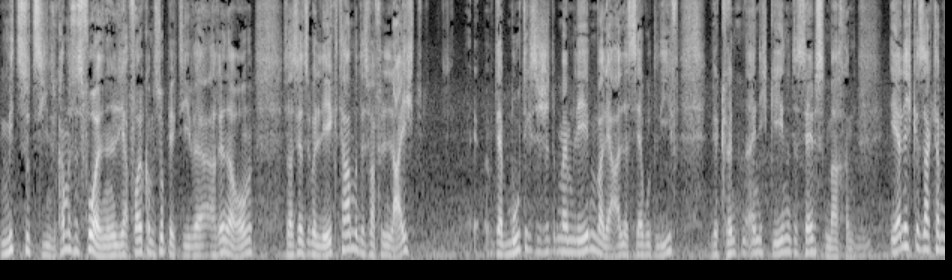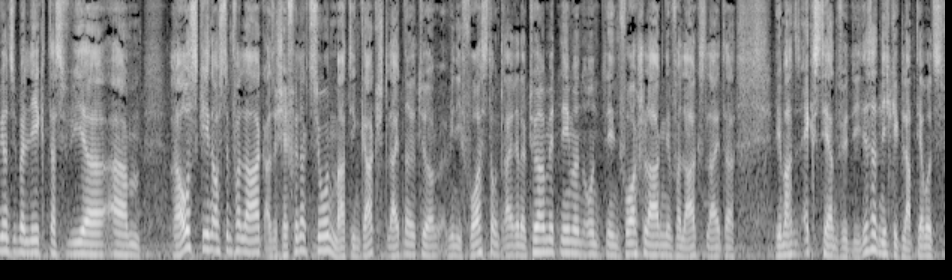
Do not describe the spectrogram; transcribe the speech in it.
mitzuziehen. So kann man sich das vorstellen, eine vollkommen subjektive Erinnerung, sodass wir uns überlegt haben, und das war vielleicht der mutigste Schritt in meinem Leben, weil ja alles sehr gut lief. Wir könnten eigentlich gehen und es selbst machen. Mhm. Ehrlich gesagt haben wir uns überlegt, dass wir ähm, rausgehen aus dem Verlag, also Chefredaktion, Martin Gack, Leitredakteur Winnie Forster und drei Redakteure mitnehmen und den vorschlagen, den Verlagsleiter, wir machen es extern für die. Das hat nicht geklappt. Die haben uns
